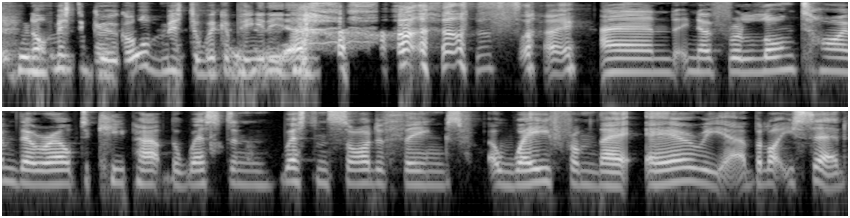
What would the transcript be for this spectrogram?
Not Mr. Google, Mr. Wikipedia. so, and you know, for a long time, they were able to keep out the western western side of things away from their area. But like you said,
